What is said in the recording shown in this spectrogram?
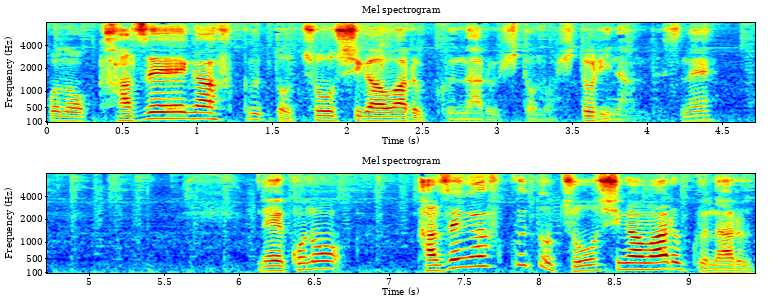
この風が吹くと調子が悪くなる人の一人なんですね。でこの風が吹くと調子が悪くなる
